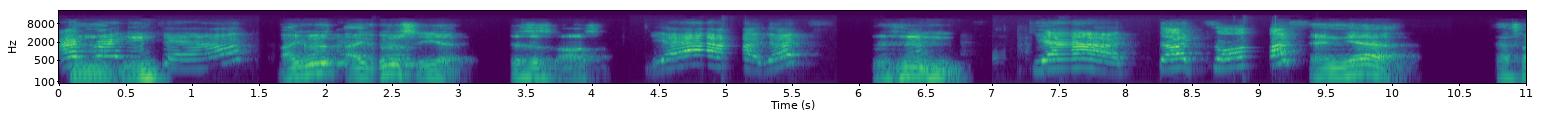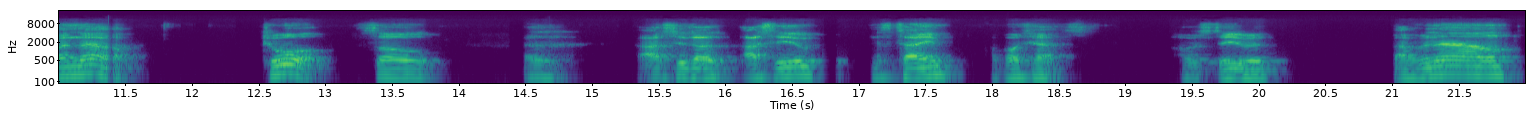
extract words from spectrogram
I write Mhm. it down. I go I go see it. This is awesome. Yeah, that's hmm yeah, that's awesome. And yeah, that's fine now. Cool. So uh, I see that I see you next time on podcast. Host David. Bye for now.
